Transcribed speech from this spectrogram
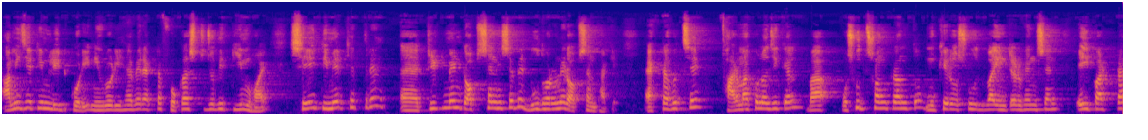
আমি যে টিম লিড করি নিউরো রিহ্যাবের একটা ফোকাসড যদি টিম হয় সেই টিমের ক্ষেত্রে ট্রিটমেন্ট অপশন হিসেবে দু ধরনের অপশন থাকে। একটা হচ্ছে ফার্মাকোলজিক্যাল বা ওষুধ সংক্রান্ত মুখের ওষুধ বা ইন্টারভেনশন এই পার্টটা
